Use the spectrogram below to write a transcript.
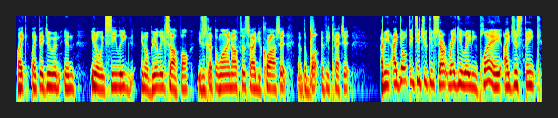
like like they do in in you know in C league you know beer league softball. You just got the line off to the side. You cross it, and if the ball, if you catch it, I mean I don't think that you can start regulating play. I just think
